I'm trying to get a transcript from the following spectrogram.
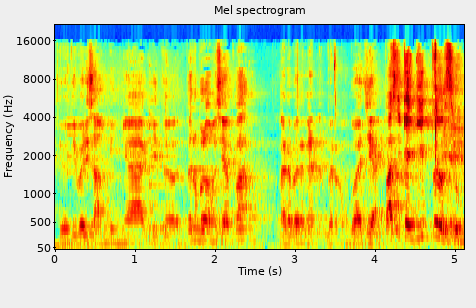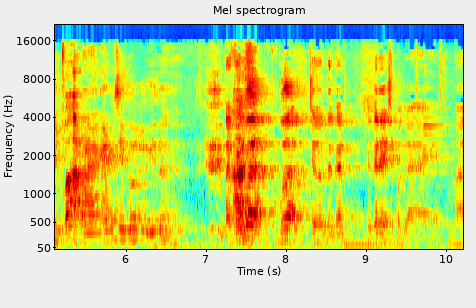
tiba-tiba di sampingnya gitu. Terus belum sama siapa? Nggak ada barengan, bareng sama gue aja. Pasti kayak gitu, Iya. sumpah. Pengen sih gue kayak gitu. tapi gue gue cuma dekat dekat ya sebagai teman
